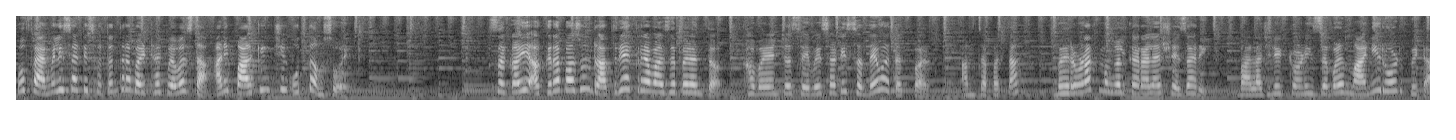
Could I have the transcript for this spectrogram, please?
व फॅमिलीसाठी स्वतंत्र बैठक व्यवस्था आणि पार्किंगची उत्तम सोय. सकाळी अकरा पासून रात्री अकरा वाजेपर्यंत खवयांच्या सेवेसाठी सदैव तत्पर. आमचा पत्ता भैरवनाथ मंगल कार्यालय शेजारी बालाजी इलेक्ट्रॉनिक्स जवळ मानी रोड विटा.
